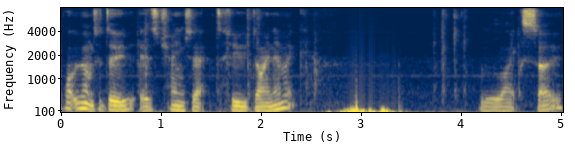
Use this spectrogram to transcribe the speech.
what we want to do is change that to dynamic, like so.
